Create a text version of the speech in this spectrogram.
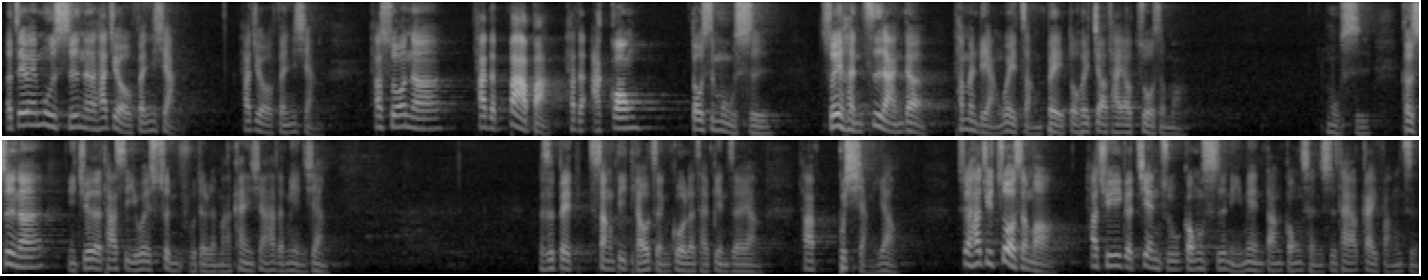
而这位牧师呢，他就有分享，他就有分享，他说呢，他的爸爸、他的阿公都是牧师，所以很自然的，他们两位长辈都会叫他要做什么？牧师。可是呢，你觉得他是一位顺服的人吗？看一下他的面相，他是被上帝调整过了才变这样，他不想要，所以他去做什么？他去一个建筑公司里面当工程师，他要盖房子。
